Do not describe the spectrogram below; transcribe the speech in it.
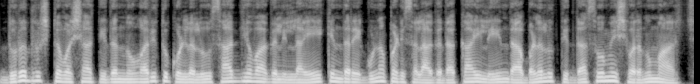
ದುರದೃಷ್ಟವಶಾತ್ ಇದನ್ನು ಅರಿತುಕೊಳ್ಳಲು ಸಾಧ್ಯವಾಗಲಿಲ್ಲ, ಏಕೆಂದರೆ ಗುಣಪಡಿಸಲಾಗದ ಕಾಯಿಲೆಯಿಂದ ಬಳಲುತ್ತಿದ್ದ ಸೋಮೇಶ್ವರನು ಮಾರ್ಚ್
